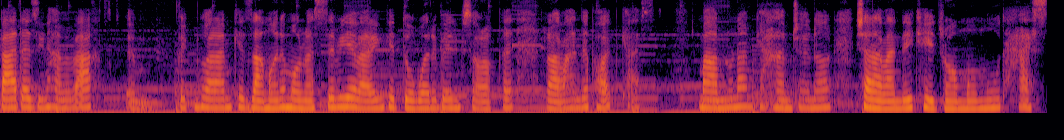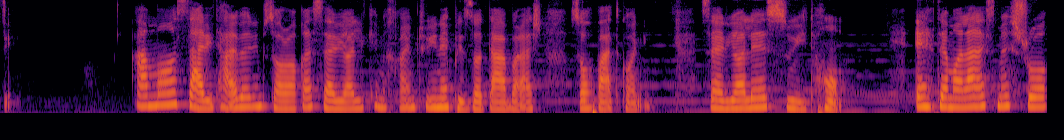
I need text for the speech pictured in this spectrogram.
بعد از این همه وقت فکر می‌کنم که زمان مناسبیه برای اینکه دوباره بریم سراغ روند پادکست. ممنونم که همچنان شنونده کیدرامامود هستیم اما سریعتر بریم سراغ سریالی که می‌خوایم توی این اپیزود دربارش صحبت کنیم. سریال سویت هوم. احتمالا اسمش رو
